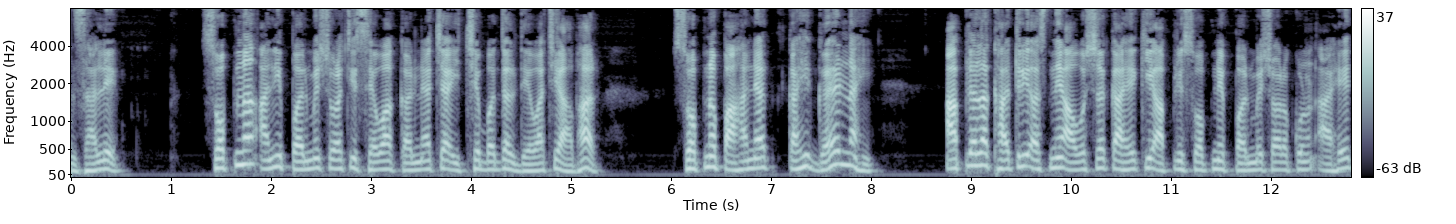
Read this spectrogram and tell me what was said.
झाले. स्वप्न आणि परमेश्वराची सेवा करण्याच्या इच्छेबद्दल देवाचे आभार. स्वप्न पाहण्यात काही गैर नाही. आपल्याला खात्री असणे आवश्यक आहे की आपली स्वप्ने परमेश्वराकडून आहेत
